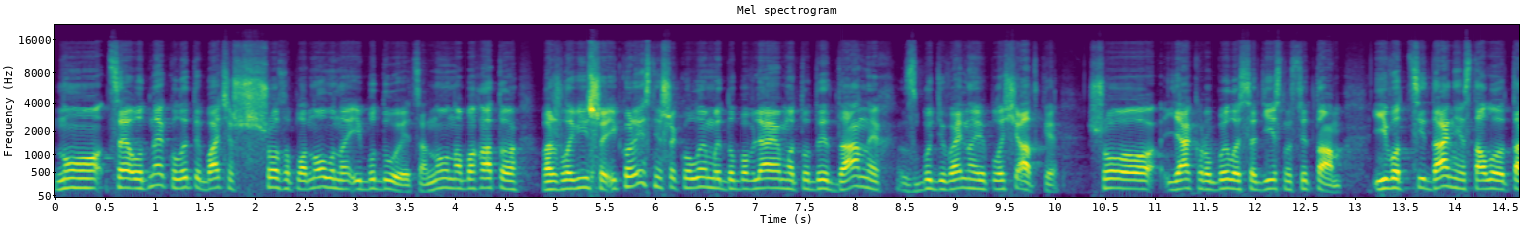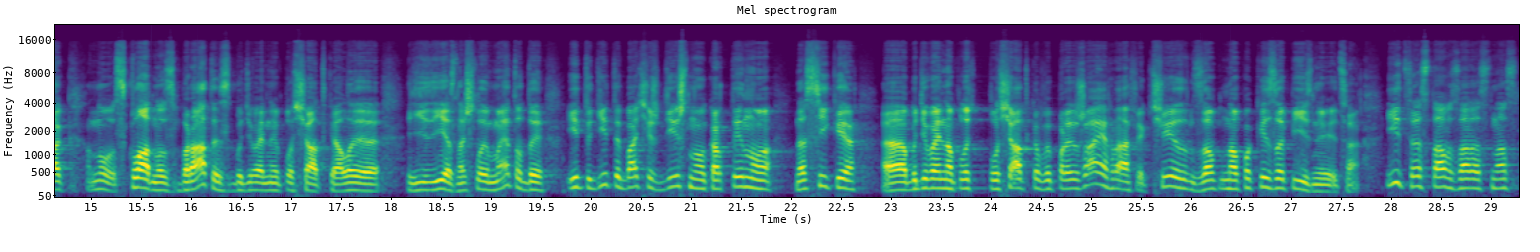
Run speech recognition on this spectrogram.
Ну, це одне, коли ти бачиш, що заплановано і будується. Ну, набагато важливіше і корисніше, коли ми додаємо туди даних з будівельної площадки що як робилося дійсності там. І от ці дані стало так ну, складно збирати з будівельної площадки, але є, знайшли методи. І тоді ти бачиш дійсно картину, наскільки е, будівельна площадка випереджає графік, чи навпаки запізнюється. І це став зараз нас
